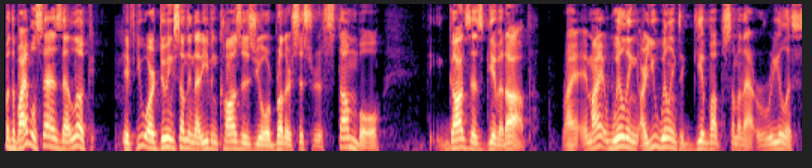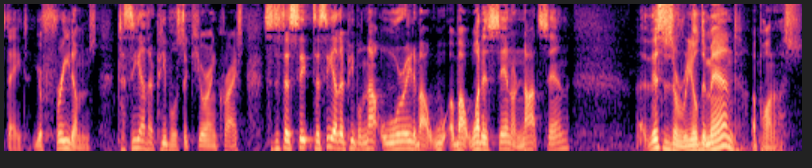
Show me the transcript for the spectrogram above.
But the Bible says that, look, if you are doing something that even causes your brother or sister to stumble, God says, give it up, right? Am I willing, are you willing to give up some of that real estate, your freedoms, to see other people secure in Christ? To see, to see other people not worried about, about what is sin or not sin? This is a real demand upon us.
